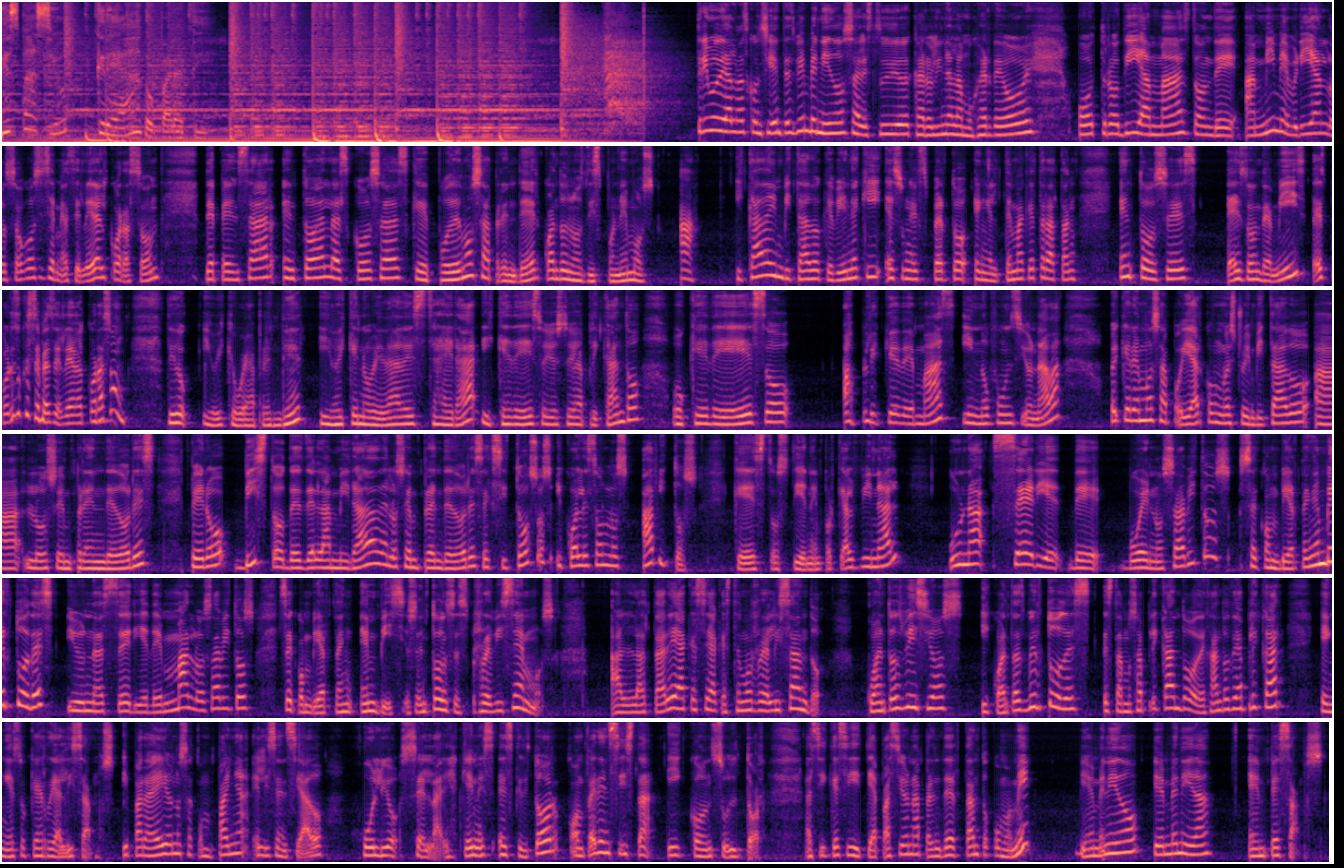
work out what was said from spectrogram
Espacio creado para ti. Tribu de Almas Conscientes, bienvenidos al estudio de Carolina, la mujer de hoy. Otro día más donde a mí me brillan los ojos y se me acelera el corazón de pensar en todas las cosas que podemos aprender cuando nos disponemos a. Y cada invitado que viene aquí es un experto en el tema que tratan. Entonces, es donde a mí, es por eso que se me acelera el corazón. Digo, ¿y hoy qué voy a aprender? ¿Y hoy qué novedades traerá? ¿Y qué de eso yo estoy aplicando? ¿O qué de eso apliqué de más y no funcionaba. Hoy queremos apoyar con nuestro invitado a los emprendedores, pero visto desde la mirada de los emprendedores exitosos y cuáles son los hábitos que estos tienen, porque al final una serie de buenos hábitos se convierten en virtudes y una serie de malos hábitos se convierten en vicios. Entonces, revisemos a la tarea que sea que estemos realizando, cuántos vicios y cuántas virtudes estamos aplicando o dejando de aplicar en eso que realizamos. Y para ello nos acompaña el licenciado Julio Zelaya, quien es escritor, conferencista y consultor. Así que si te apasiona aprender tanto como a mí, bienvenido, bienvenida, empezamos.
